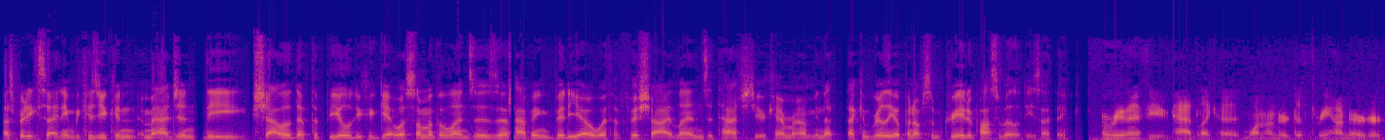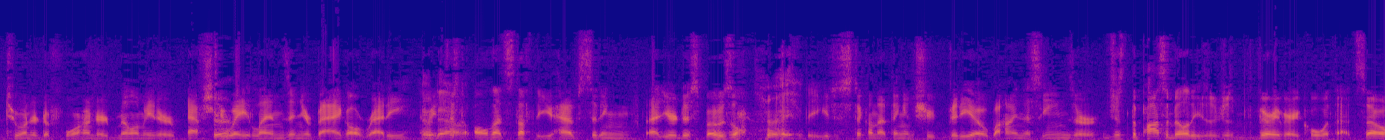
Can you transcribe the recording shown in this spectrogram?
that's pretty exciting because you can imagine the shallow depth of field you could get with some of the lenses and having video with a fisheye lens attached to your camera. I mean, that, that can really open up some creative possibilities, I think. Or even if you had like a 100 to 300 or 200 to 400 millimeter f2.8 lens in your bag already. I mean, doubt. just all that stuff that you have sitting at your disposal. Right. that you could just stick on that thing and shoot video behind the scenes or just the possibilities are just very very cool with that so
